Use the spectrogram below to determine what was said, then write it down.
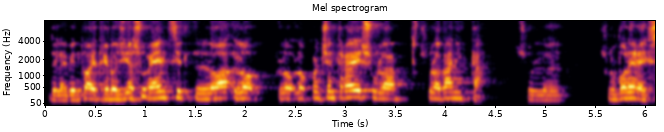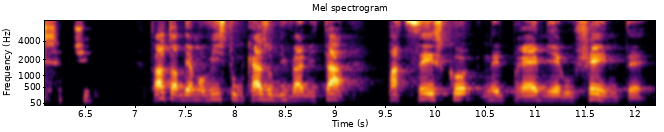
dell'eventuale trilogia su Renzi, lo, lo, lo, lo concentrerei sulla, sulla vanità, sul, sul voler esserci. Tra l'altro abbiamo visto un caso di vanità pazzesco nel premier uscente,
